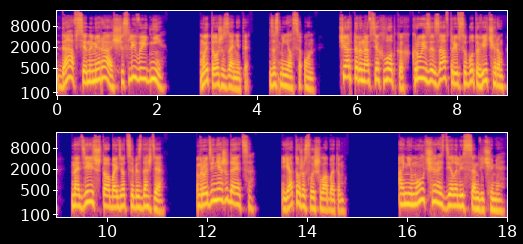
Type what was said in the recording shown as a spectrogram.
«Да, все номера, счастливые дни». «Мы тоже заняты», — засмеялся он. «Чартеры на всех лодках, круизы завтра и в субботу вечером. Надеюсь, что обойдется без дождя. Вроде не ожидается. Я тоже слышала об этом. Они молча разделались сэндвичами.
